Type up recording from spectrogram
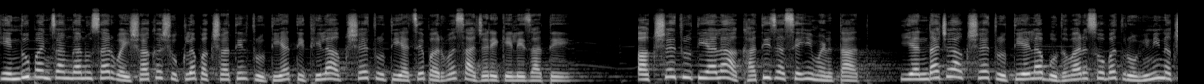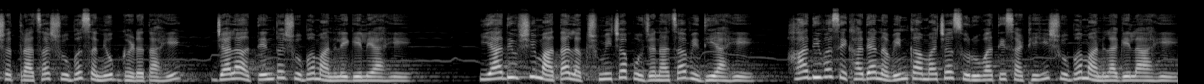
हिंदू पंचांगानुसार वैशाख शुक्ल पक्षातील तृतीया तिथीला अक्षय तृतीयाचे पर्व साजरे केले जाते. अक्षय तृतीयाला अखातीज असेही म्हणतात. यंदाच्या अक्षय तृतीयेला बुधवारसोबत रोहिणी नक्षत्राचा शुभ संयोग घडत आहे ज्याला अत्यंत शुभ मानले गेले आहे. या दिवशी माता लक्ष्मीच्या पूजनाचा विधी आहे. हा दिवस एखाद्या नवीन कामाच्या सुरुवातीसाठीही शुभ मानला गेला आहे.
